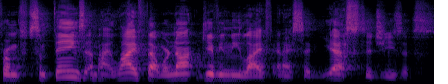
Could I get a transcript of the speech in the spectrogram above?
from some things in my life that were not giving me life, and I said yes to Jesus.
